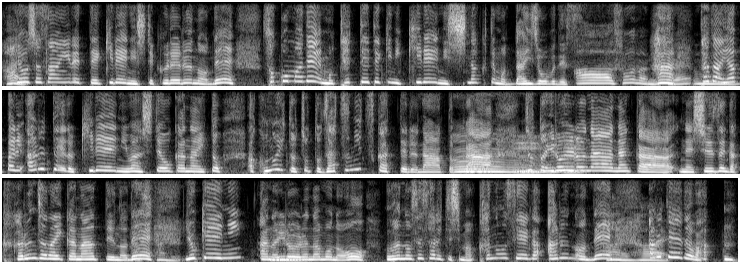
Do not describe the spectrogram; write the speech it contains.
はい。業者さん入れてきれいにしてくれるのでそこまでもう徹底的にきれいにしなくても大丈夫です。ああ、そうなんですはね。い、ただやっぱぱりある程度きれいにはしておかないとあこの人ちょっと雑に使ってるなとか、うんちょっといろいろななんかね修繕がかかるんじゃないかなっていうので余計にあのうんいろいろなものを上乗せされてしまう可能性があるので、はいはい。ある程度は、うん、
